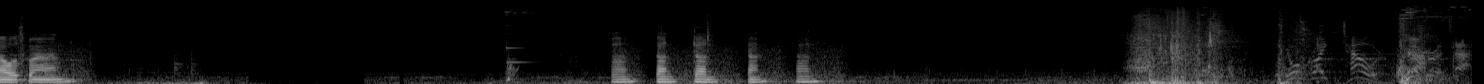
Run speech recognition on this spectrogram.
No, what's going on? Dun dun dun dun dun. Your right tower under attack.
